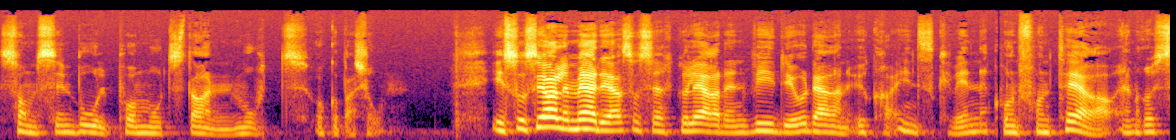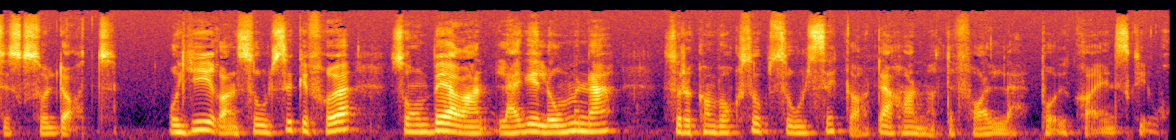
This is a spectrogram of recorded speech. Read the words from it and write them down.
som symbol på motstanden mot okkupasjonen. I sosiale medier så sirkulerer det en video der en ukrainsk kvinne konfronterer en russisk soldat. Og gir han solsikkefrø som hun ber han legge i lommene, så det kan vokse opp solsikker der han måtte falle på ukrainsk jord.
